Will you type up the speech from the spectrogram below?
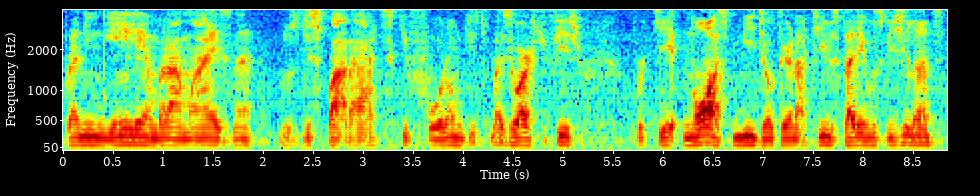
para ninguém lembrar mais né, dos disparates que foram ditos. Mas eu acho difícil, porque nós, mídia alternativa, estaremos vigilantes.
